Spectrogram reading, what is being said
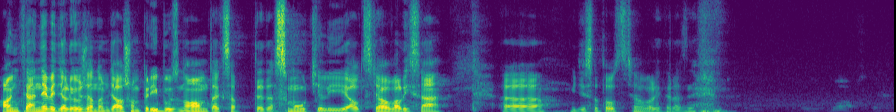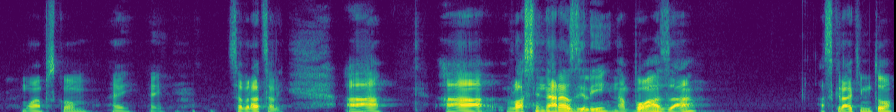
A oni teda nevedeli o žiadnom ďalšom príbuznom, tak sa teda smútili a odsťahovali sa. Uh, kde sa to odsťahovali? Teraz neviem. Moabskom, hej, hej. Sa vracali. A a vlastne narazili na Boaza, a skrátim to,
